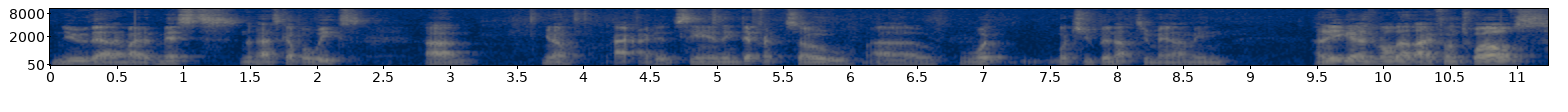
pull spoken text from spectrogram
new that I might have missed in the past couple of weeks. Um, you know, I, I didn't see anything different. So, uh, what what you've been up to, man? I mean, I know you guys rolled out iPhone 12s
